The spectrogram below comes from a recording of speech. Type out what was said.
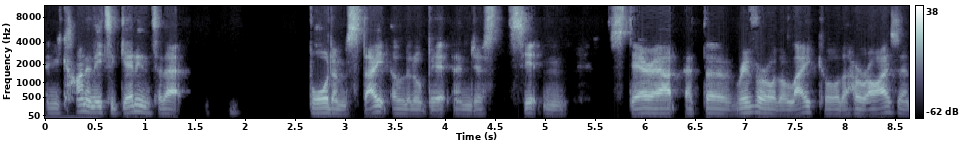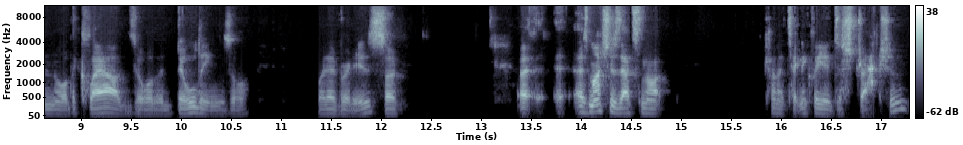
And you kind of need to get into that boredom state a little bit and just sit and stare out at the river or the lake or the horizon or the clouds or the buildings or whatever it is. So uh, as much as that's not kind of technically a distraction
